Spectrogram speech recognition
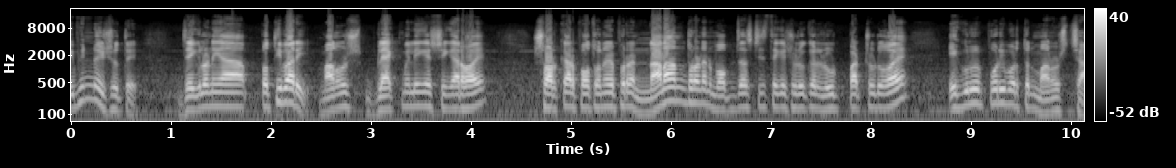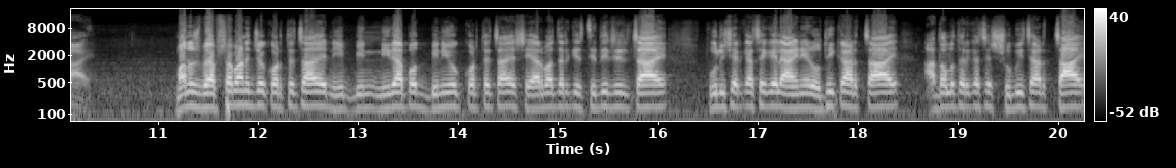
বিভিন্ন ইস্যুতে, যেগুলো নিয়ে প্রতিবারই মানুষ ব্ল্যাকমেলিংয়ের শিকার হয় সরকার পতনের পরে নানান ধরনের মব জাস্টিস থেকে শুরু করে লুটপাট শুরু হয়, এগুলোর পরিবর্তন মানুষ চায়। মানুষ ব্যবসা বাণিজ্য করতে চায় নিরাপদ বিনিয়োগ করতে চায় শেয়ার বাজারকে স্থিতিশীল চায়, পুলিশের কাছে গেলে আইনের অধিকার চায়, আদালতের কাছে সুবিচার চায়।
